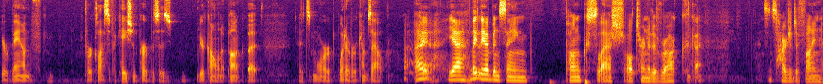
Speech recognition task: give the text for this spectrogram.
your band f- for classification purposes, you're calling it punk, but it's more whatever comes out. I yeah, lately I've been saying punk slash alternative rock. Okay. It's, it's hard to define.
